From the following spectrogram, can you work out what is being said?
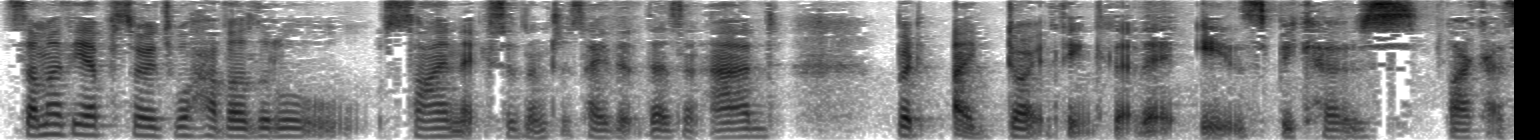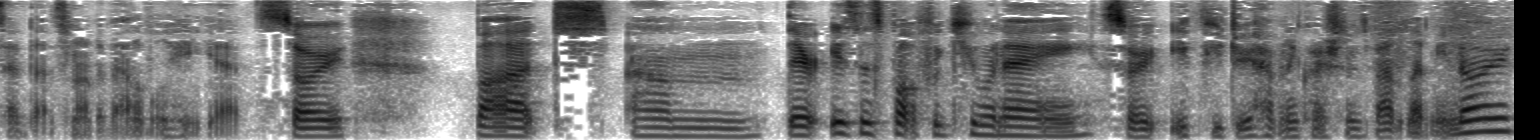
some of the episodes will have a little sign next to them to say that there's an ad, but I don't think that there is because, like I said, that's not available here yet. So, but um, there is a spot for Q and A. So if you do have any questions about, it, let me know.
